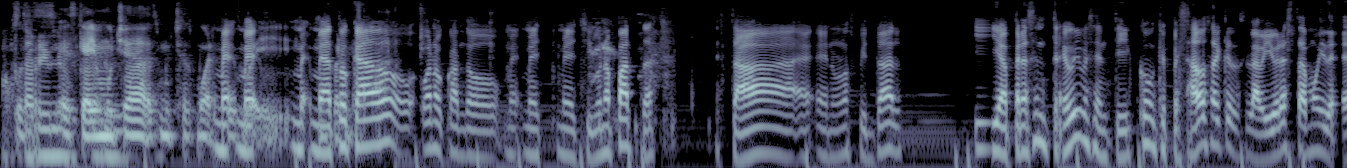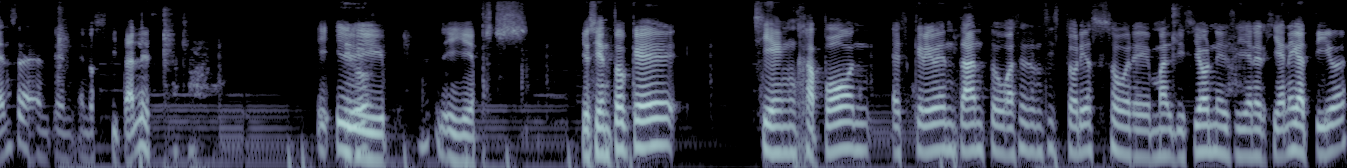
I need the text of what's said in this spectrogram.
Pues, está horrible. Es que hay muchas, muchas muertes. Me, me- güey, me- me ha tocado, bueno, cuando me, me, una pata, estaba e- en un hospital y apenas entré y me sentí como que pesado, o sea, que la vibra está muy densa en, en- en los hospitales. Y, y, y, pues, yo siento que si en Japón escriben tanto o hacen tantas historias sobre maldiciones y energía negativa,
